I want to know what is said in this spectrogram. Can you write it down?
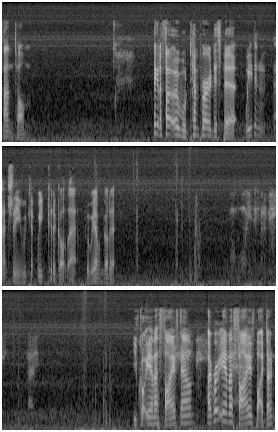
Phantom. Taking a photo will temporarily disappear. We didn't actually. We could, we could have got that, but we haven't got it. You've got EMF five down. I wrote EMF five, but I don't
